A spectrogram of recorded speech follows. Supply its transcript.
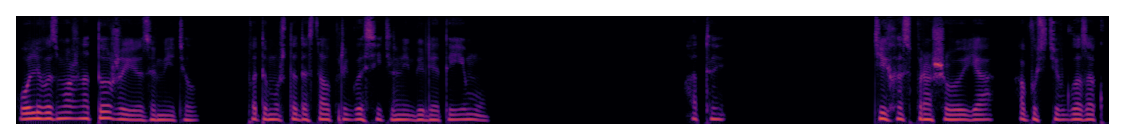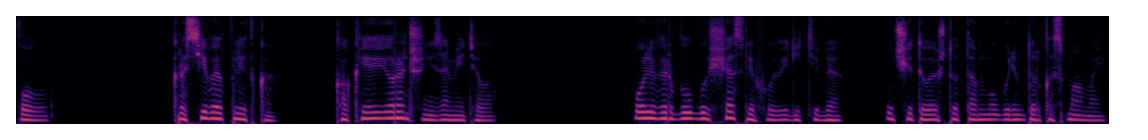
Оля, возможно, тоже ее заметил, потому что достал пригласительный билет и ему. «А ты?» Тихо спрашиваю я, опустив глаза к полу. Красивая плитка. Как я ее раньше не заметила? Оливер был бы счастлив увидеть тебя, учитывая, что там мы будем только с мамой.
